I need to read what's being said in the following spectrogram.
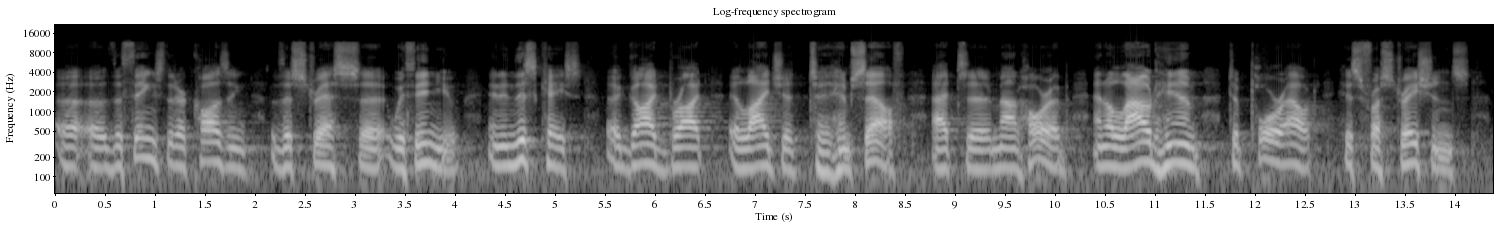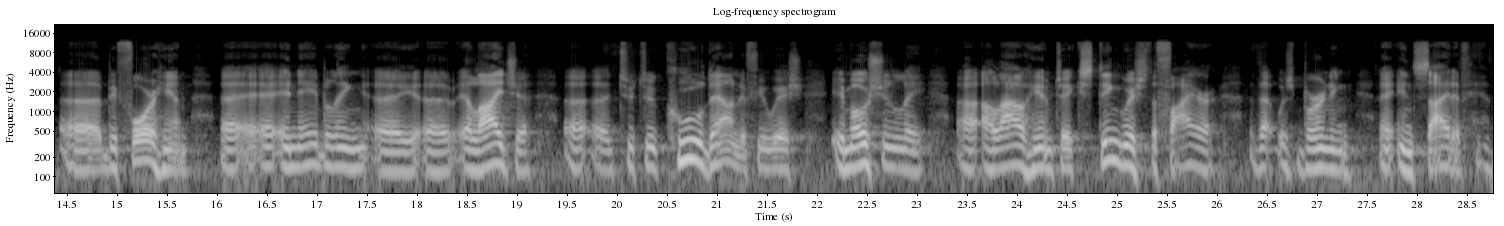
uh, uh, the things that are causing the stress uh, within you. And in this case, God brought Elijah to himself at Mount Horeb and allowed him to pour out his frustrations before him, enabling Elijah to, to cool down, if you wish, emotionally, allow him to extinguish the fire that was burning inside of him.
